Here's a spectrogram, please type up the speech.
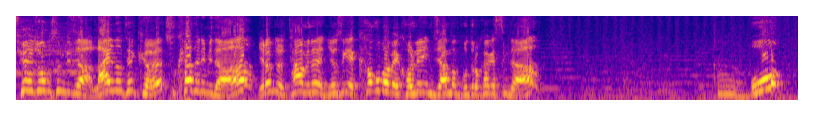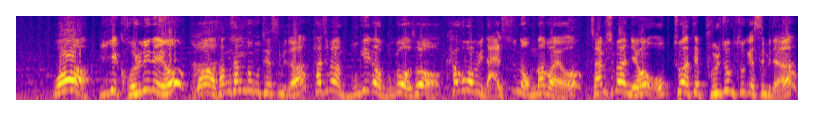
최종 승리자 라이너 탱크 축하드립니다. 여러분들 다음에는 녀석의 카고밥에 걸려있는지 한번 보도록 하겠습니다. 어? 와 이게 걸리네요? 와 상상도 못했습니다. 하지만 무게가 무거워서 카고밥이 날 수는 없나봐요. 잠시만요. 옵투한테 불 좀 쏘겠습니다.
